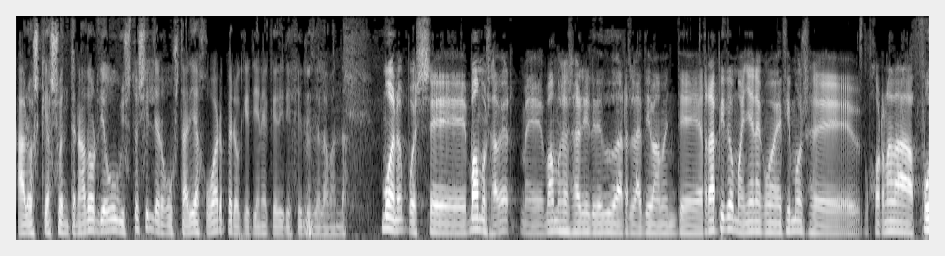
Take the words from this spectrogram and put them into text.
a los que a su entrenador Diego Gustosi les gustaría jugar, pero que tiene que dirigir desde la banda. Bueno, pues eh, vamos a ver, eh, vamos a salir de dudas relativamente rápido. Mañana, como decimos, eh, jornada fuerte.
